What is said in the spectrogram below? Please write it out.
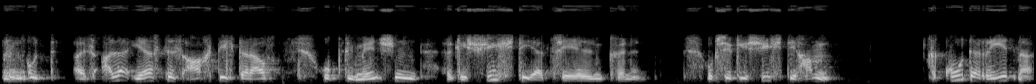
Und als allererstes achte ich darauf, ob die Menschen Geschichte erzählen können, ob sie Geschichte haben. Ein guter Redner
